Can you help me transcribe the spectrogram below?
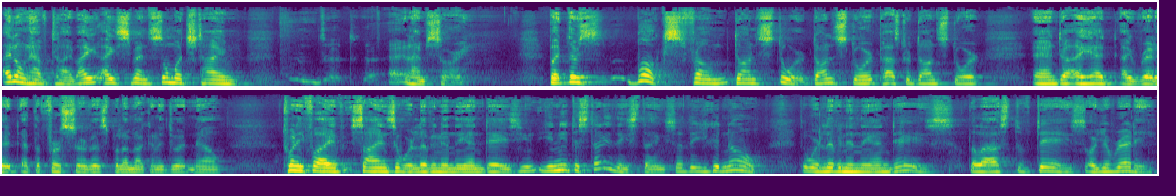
I don't have time. I, I spend so much time, and I'm sorry, but there's books from Don Stewart, Don Stewart, Pastor Don Stewart, and uh, I had I read it at the first service, but I'm not going to do it now. 25 signs that we're living in the end days. You, you need to study these things so that you could know that we're living in the end days, the last of days. Are you ready?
